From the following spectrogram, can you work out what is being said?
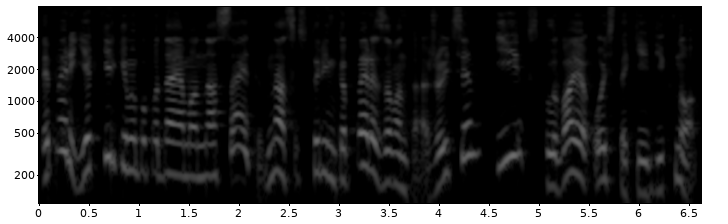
Тепер, як тільки ми попадаємо на сайт, в нас сторінка перезавантажується і вспливає ось таке вікно.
